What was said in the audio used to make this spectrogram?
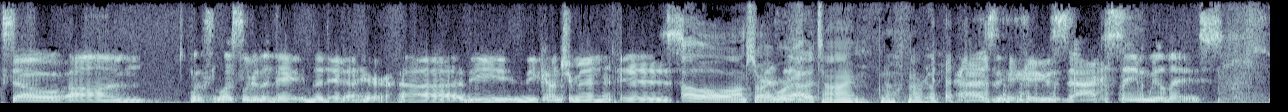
So um, let's let's look at the data the data here. Uh, the the Countryman is Oh, I'm sorry. We're the- out of time. No, not really. has the exact same wheelbase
